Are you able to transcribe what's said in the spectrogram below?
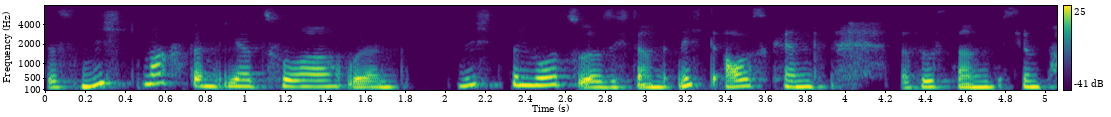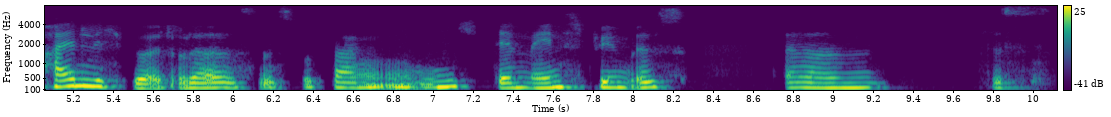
das nicht macht, dann eher zur oder nicht benutzt oder sich damit nicht auskennt, dass es dann ein bisschen peinlich wird oder dass es sozusagen nicht der Mainstream ist, ähm, das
